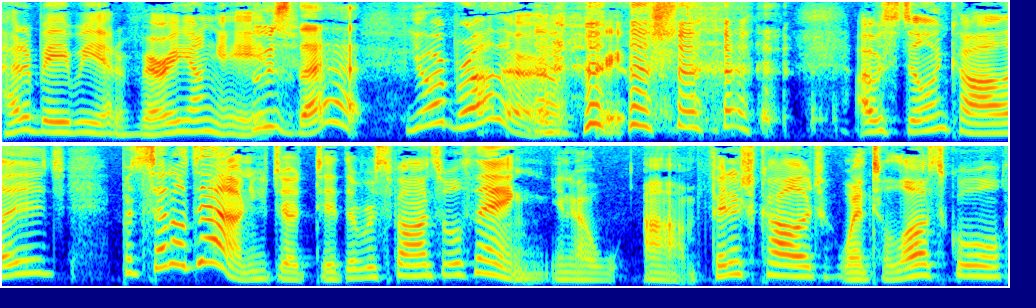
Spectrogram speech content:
had a baby at a very young age. Who's that? Your brother. Oh, great. I was still in college, but settled down. You did the responsible thing. You know, um, finished college, went to law school.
